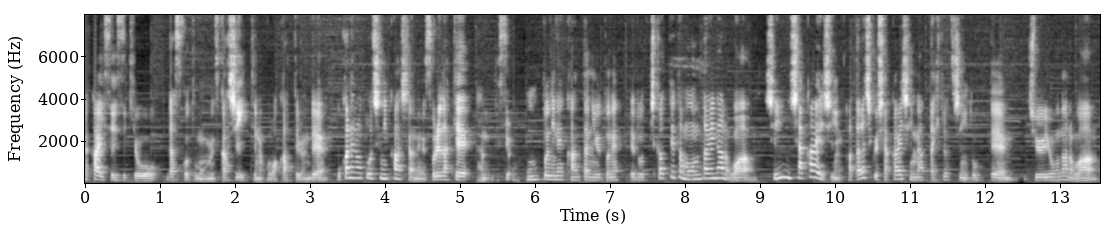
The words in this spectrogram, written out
高い成績を出すことも難しいっていうのが分かってるんで、お金の投資に関してはね、それだけなんですよ。本当にね、簡単に言うとね。で、どっちかっていうと問題なのは、新社会人、新しく社会人になった人たちにとって重要なのは、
